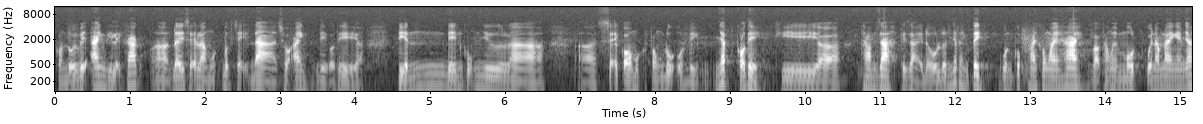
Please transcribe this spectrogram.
còn đối với Anh thì lại khác uh, đây sẽ là một bước chạy đà cho Anh để có thể uh, tiến đến cũng như là uh, sẽ có một phong độ ổn định nhất có thể khi uh, tham gia cái giải đấu lớn nhất hành tinh World Cup 2022 vào tháng 11 cuối năm nay anh em nhé.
